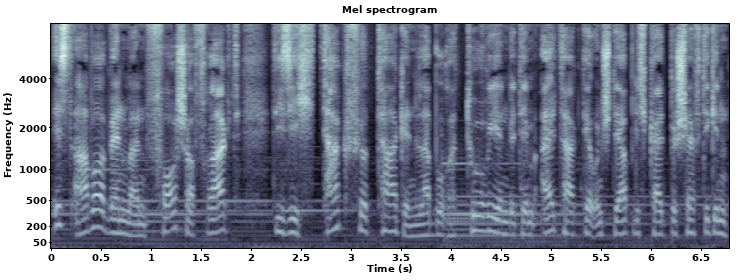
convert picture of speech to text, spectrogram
ist aber, wenn man Forscher fragt, die sich Tag für Tag in Laboratorien mit dem Alltag der Unsterblichkeit beschäftigen,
